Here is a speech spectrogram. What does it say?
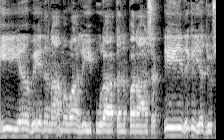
ही यह वेद नाम वाली पुरातन पराशक्ति ऋग यजुष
